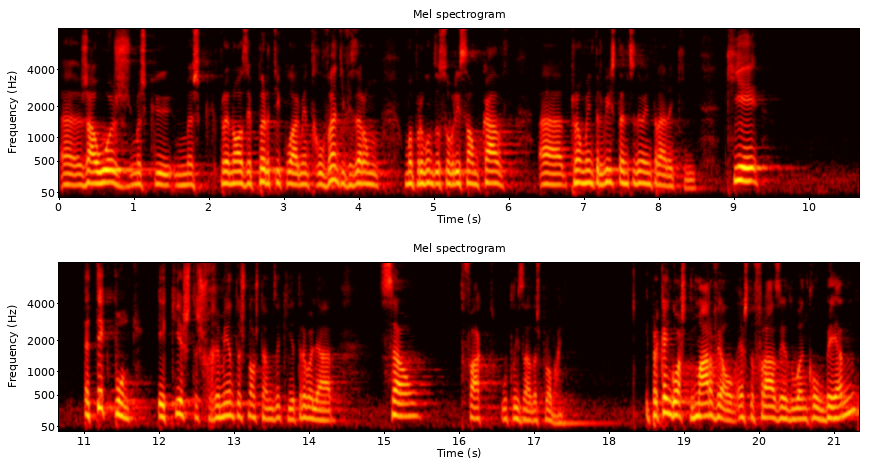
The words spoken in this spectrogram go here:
uh, já hoje, mas que, mas que para nós é particularmente relevante, e fizeram-me uma pergunta sobre isso há um bocado uh, para uma entrevista antes de eu entrar aqui, que é até que ponto é que estas ferramentas que nós estamos aqui a trabalhar são, de facto, utilizadas para o bem. E para quem gosta de Marvel, esta frase é do Uncle Ben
